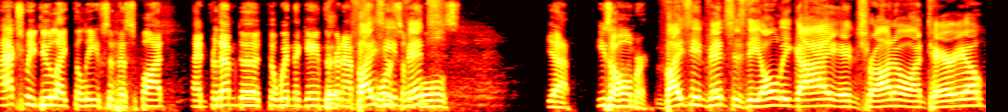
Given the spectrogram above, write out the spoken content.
I actually do like the Leafs in this spot. And for them to, to win the game, they're The going to have to score some Vince? goals. Yeah, he's a homer. Visine Vince is the only guy in Toronto, Ontario,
